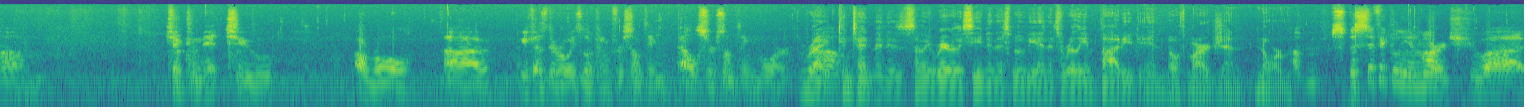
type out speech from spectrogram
um, to commit to a role uh, because they're always looking for something else or something more. Right. Um, Contentment is something rarely seen in this movie, and it's really embodied in both Marge and Norm. specifically in Marge, who uh,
